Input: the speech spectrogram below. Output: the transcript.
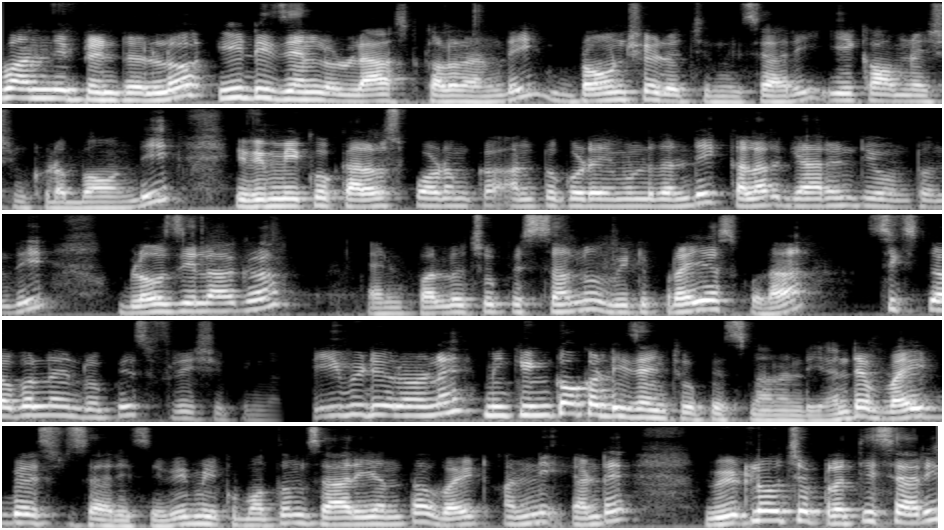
ఇవన్నీ ప్రింటెడ్లో ఈ డిజైన్లో లాస్ట్ కలర్ అండి. బ్రౌన్ షేడ్ వచ్చింది శారీ ఈ కాంబినేషన్ కూడా బాగుంది. ఇవి మీకు కలర్స్ పోవడం అంటూ కూడా ఏముండదండి. కలర్ గ్యారంటీ ఉంటుంది. బ్లౌజ్ ఇలాగా అండ్ పళ్ళు చూపిస్తాను. వీటి ప్రైజెస్ కూడా six double nine rupees free shipping ఈ వీడియోలోనే మీకు ఇంకొక డిజైన్ చూపిస్తున్నానండి. అంటే వైట్ బేస్డ్ శారీస్ ఇవి. మీకు మొత్తం శారీ అంతా వైట్ అన్ని అంటే వీటిలో వచ్చే ప్రతి శారీ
